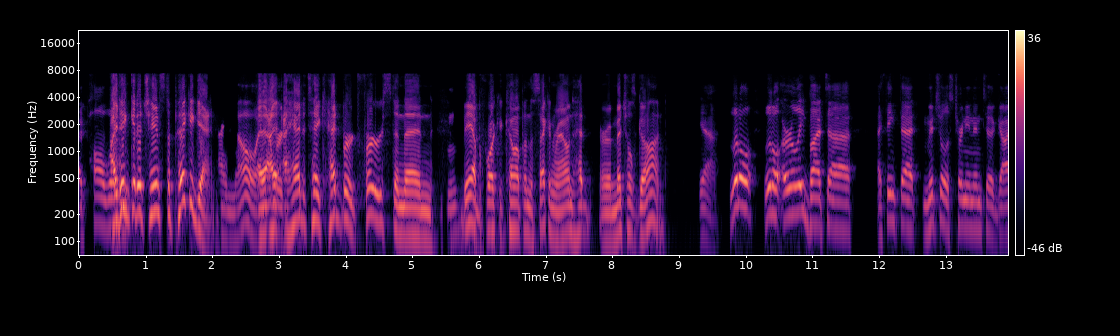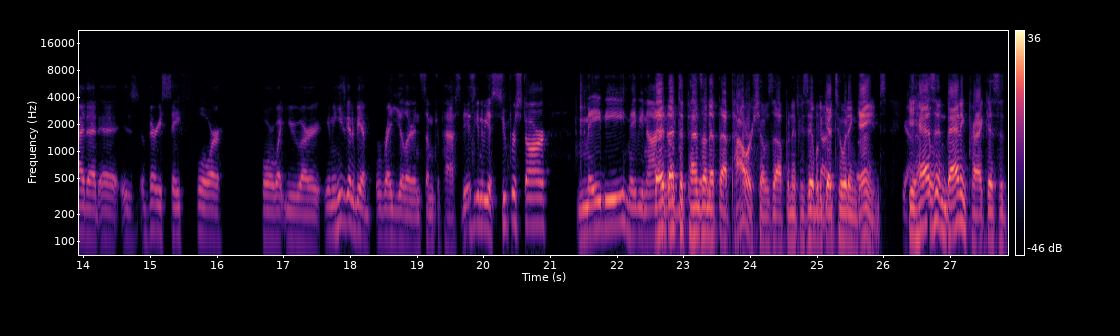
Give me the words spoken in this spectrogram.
by Paul I didn't get a chance to pick again. I know. I, I, I had to take Hedbert first, and then Mhm. yeah, before I could come up in the second round, had or Mitchell's gone. Yeah, little little early, but uh, I think that Mitchell is turning into a guy that uh, is a very safe floor for what you are. I mean, he's going to be a regular in some capacity. He's going to be a superstar? Maybe, maybe not. That, that depends on if that power shows up and if he's able to get to it in games. Yeah. He has it in batting practice. It,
